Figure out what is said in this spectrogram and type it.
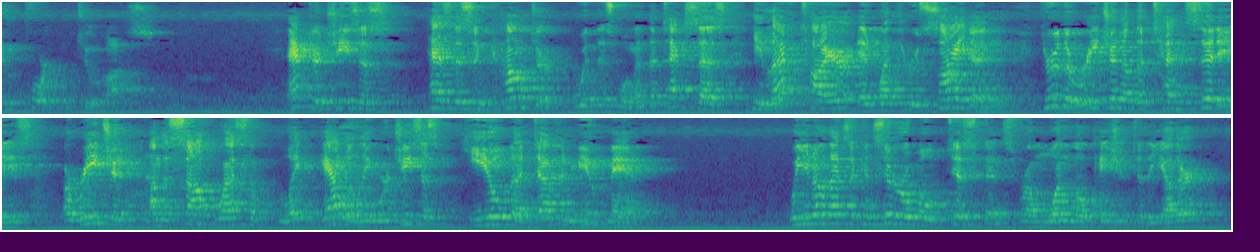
important to us. After Jesus has this encounter with this woman. The text says he left Tyre and went through Sidon, through the region of the ten cities, a region on the southwest of Lake Galilee where Jesus healed a deaf and mute man. Well, you know that's a considerable distance from one location to the other.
